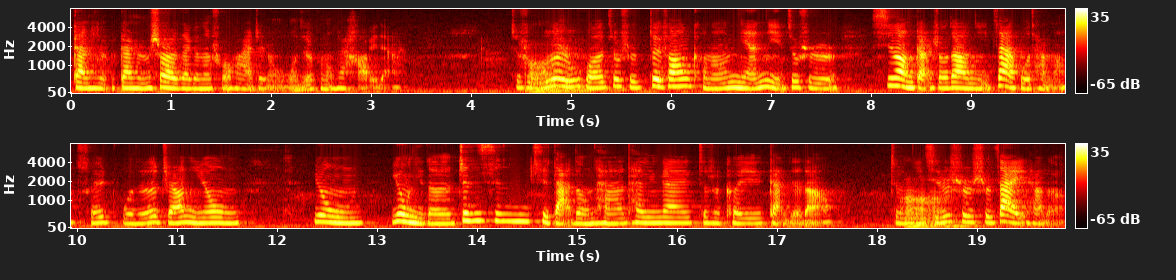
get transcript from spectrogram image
干什干什么事儿再跟他说话，这种我觉得可能会好一点。就是无论如何，就是对方可能黏你，就是希望感受到你在乎他嘛，所以我觉得只要你用用。用你的真心去打动他，他应该就是可以感觉到，就你其实是是在意他的，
